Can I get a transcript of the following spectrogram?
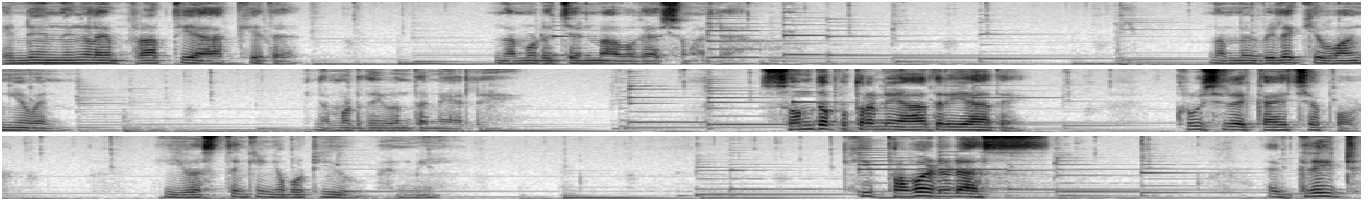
എന്നെ നിങ്ങളെ പ്രാപ്തിയാക്കിയത് നമ്മുടെ ജന്മാവകാശമല്ല. നമ്മെ വിലയ്ക്ക് വാങ്ങിയവൻ നമ്മുടെ ദൈവം തന്നെയല്ലേ. സ്വന്തം പുത്രനെ ആദരിയാതെ ക്രൂശിലേക്ക് അയച്ചപ്പോൾ he was thinking about you and me he provided us a great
